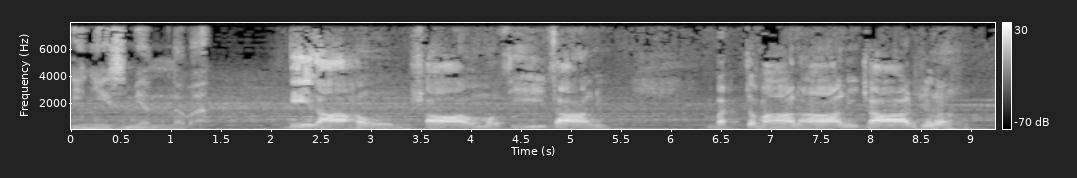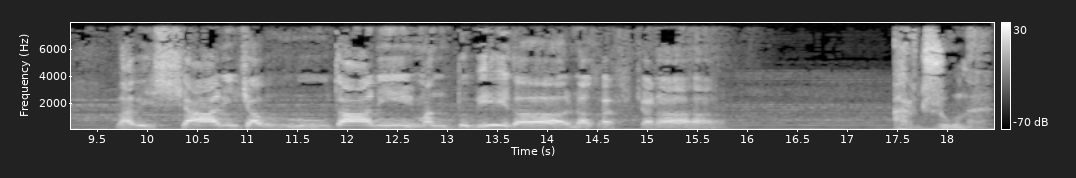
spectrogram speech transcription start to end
и неизменного. Ведахам саматитани Бхаттаманани чарджуна Бхавишяни ча бхутани манту веда на Арджуна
